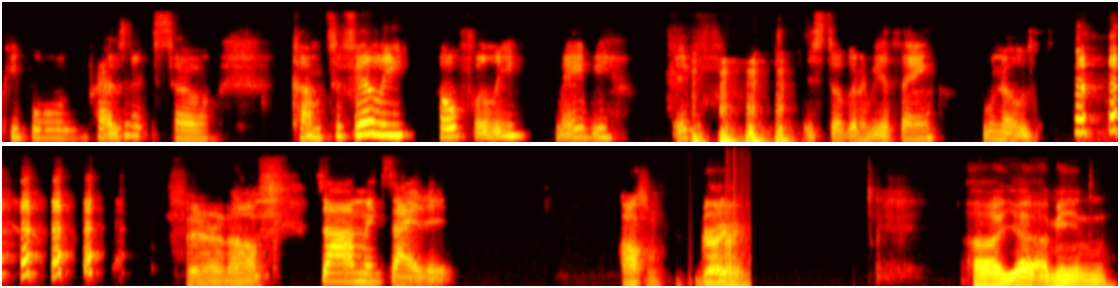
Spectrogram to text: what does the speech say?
People will be present. So come to Philly, hopefully, maybe. If it's still gonna be a thing. Who knows? Fair enough. So I'm excited. Awesome. Greg? Uh, yeah, I mean,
